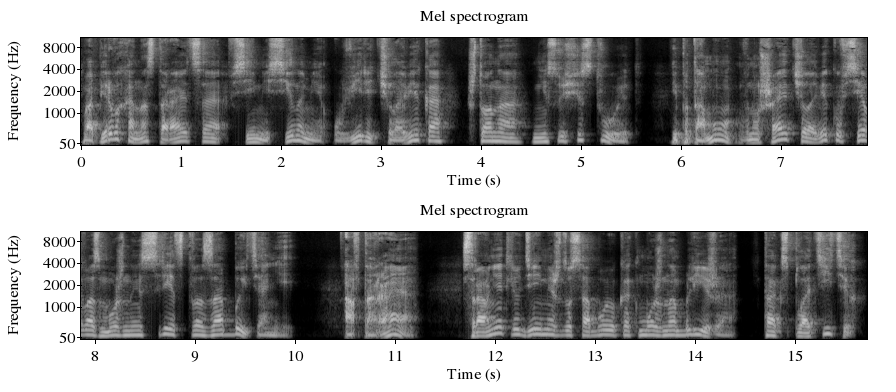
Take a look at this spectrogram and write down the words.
Во-первых, она старается всеми силами уверить человека, что она не существует, и потому внушает человеку все возможные средства забыть о ней. А вторая – сравнять людей между собой как можно ближе, так сплотить их,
